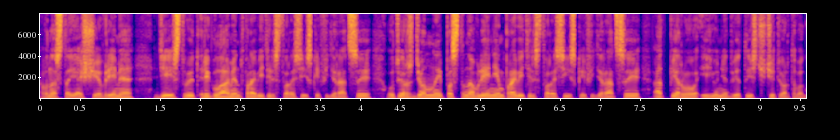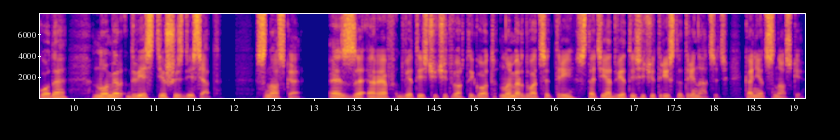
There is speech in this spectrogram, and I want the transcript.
В настоящее время действует регламент правительства Российской Федерации, утвержденный постановлением правительства Российской Федерации от 1 июня 2004 года номер 260. Сноска. СЗРФ 2004 год, номер 23, статья 2313. Конец сноски.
